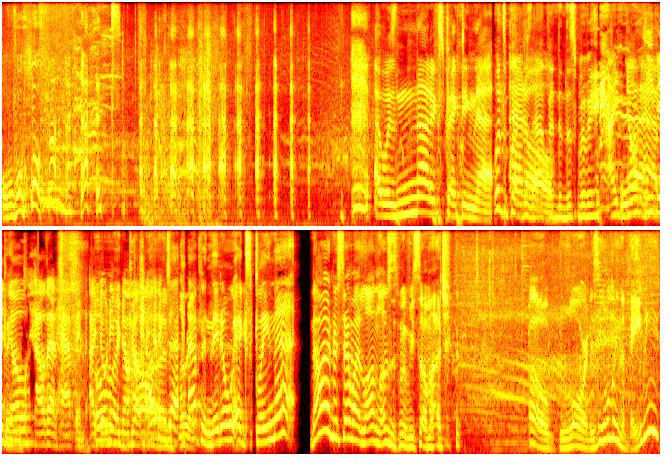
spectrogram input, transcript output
I was not expecting that. what the fuck at just all. happened in this movie? I don't even happened? know how that happened. I Oh don't even know how God. that How had that exploded. happen? They don't explain that. now I understand why Lon loves this movie so much. oh Lord, is he holding the baby?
